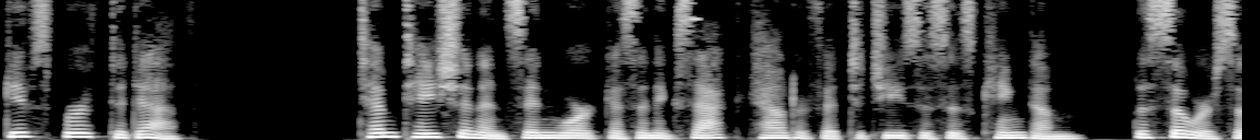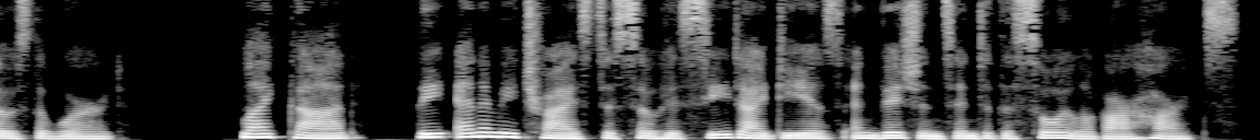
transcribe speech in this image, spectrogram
gives birth to death. Temptation and sin work as an exact counterfeit to Jesus' kingdom, the sower sows the word. Like God, the enemy tries to sow his seed ideas and visions into the soil of our hearts.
